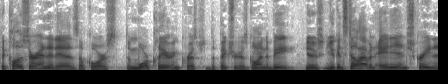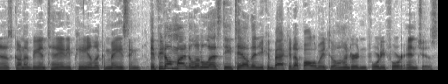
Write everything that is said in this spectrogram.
the closer in it is, of course, the more clear and crisp the picture is going to be. You, you can still have an 80 inch screen and it's going to be in 1080p and look amazing. If you don't mind a little less detail, then you can back it up all the way to 144 inches.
